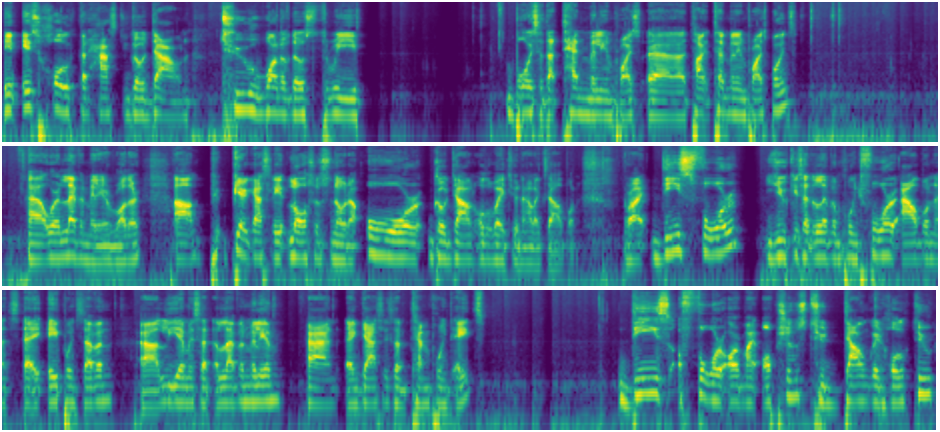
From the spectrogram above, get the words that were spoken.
it is hulk that has to go down to one of those three boys at that 10 million price uh 10 million price point uh, or 11 million rather, um, Pierre Gasly, Lawson Tsunoda, or go down all the way to an Alex Albon, right? These four, Yuki's at 11.4, Albon at 8.7, uh, Liam is at 11 million, and, and Gasly's at 10.8. These four are my options to downgrade Hulk to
